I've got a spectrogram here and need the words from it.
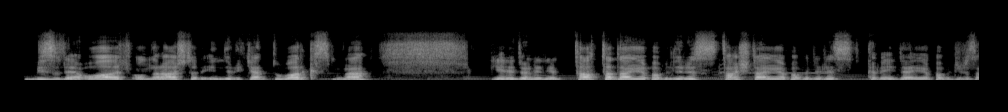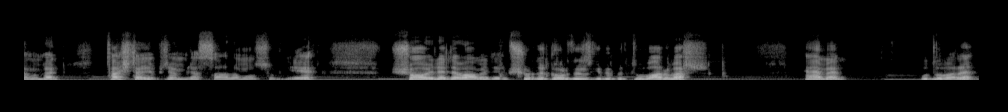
Biz de o ağaç, onlar ağaçları indirirken duvar kısmına geri dönelim. Tahtadan yapabiliriz, taştan yapabiliriz, clay'den yapabiliriz ama ben taştan yapacağım biraz sağlam olsun diye. Şöyle devam edelim. Şurada gördüğünüz gibi bir duvar var. Hemen bu duvarı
